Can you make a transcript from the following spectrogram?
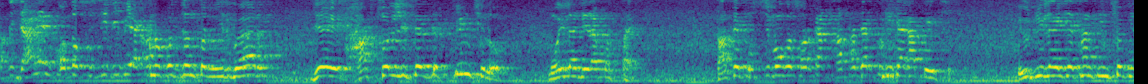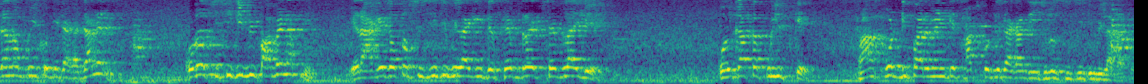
আপনি জানেন কত সিসিটিভি এখনও পর্যন্ত নির্ভয়ার যে ষাট চল্লিশের যে স্কিম ছিল, মহিলা নিরাপত্তায়? তাতে পশ্চিমবঙ্গ সরকার সাত হাজার কোটি টাকা পেয়েছে। ইউটিলাইজেশন তিনশো বিরানব্বই কোটি টাকা। জানেন? কোনো সিসিটিভি পাবেন আপনি? এর আগে যত সিসিটিভি লাগিয়েছে সেফ ড্রাইভ সেফ লাইভে কলকাতা পুলিশকে ট্রান্সপোর্ট ডিপার্টমেন্টকে ষাট কোটি টাকা দিয়েছিল সিসিটিভি লাগাতে।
